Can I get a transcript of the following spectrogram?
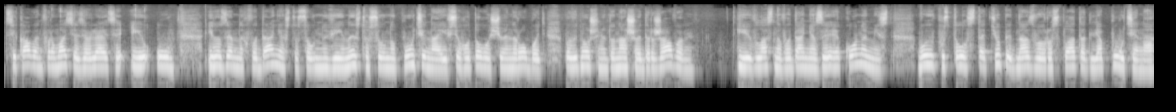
цікава інформація з'являється і у іноземних виданнях стосовно війни, стосовно Путіна і всього того, що він робить по відношенню до нашої держави. І власне видання The Economist випустило статтю під назвою Розплата для Путіна.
